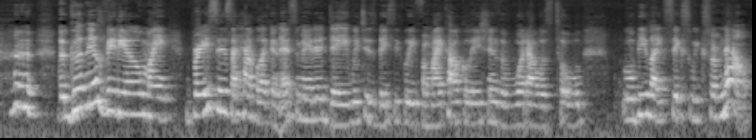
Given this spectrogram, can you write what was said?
the good news video, my braces, I have like an estimated date, which is basically from my calculations of what I was told, will be like six weeks from now.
